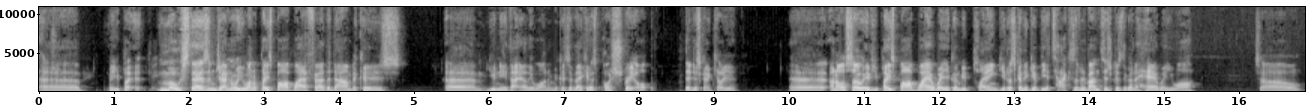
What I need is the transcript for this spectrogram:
Uh, you play most stairs in general. You want to place barbed wire further down because um, you need that early warning because if they can just push straight up, they're just going to kill you. Uh, and also, if you place barbed wire where you're going to be playing, you're just going to give the attackers an advantage because they're going to hear where you are. So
